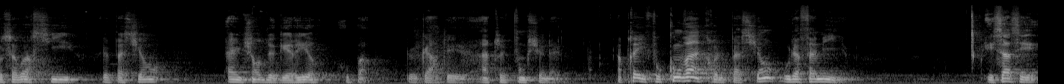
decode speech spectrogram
faut savoir si le patient a une chance de guérir ou pas, de garder un truc fonctionnel. Après, il faut convaincre le patient ou la famille. Et ça, c'est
